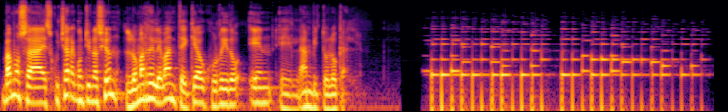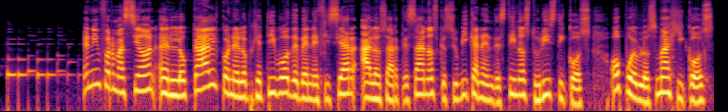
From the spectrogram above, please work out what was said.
Vamos a escuchar a continuación lo más relevante que ha ocurrido en el ámbito local. En información local, con el objetivo de beneficiar a los artesanos que se ubican en destinos turísticos o pueblos mágicos,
